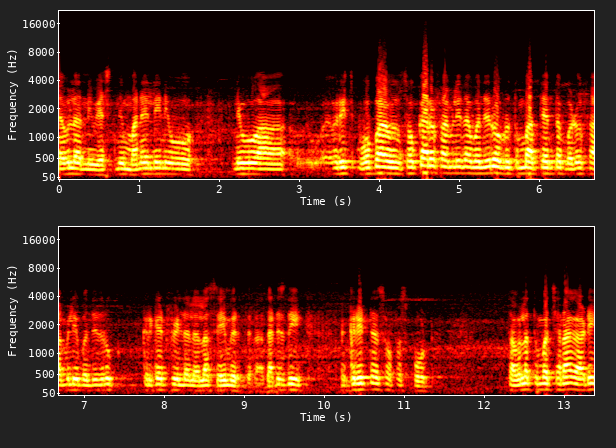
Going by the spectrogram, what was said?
leveller. ನೀವು ಎಷ್ಟು ನಿಮ್ಮ ಮನೆಯಲ್ಲಿ ನೀವು ನೀವು ರಿಚ್, ಒಬ್ಬ ಸೌಕಾರ ಫ್ಯಾಮಿಲಿಯಿಂದ ಬಂದಿರೋ ಒಬ್ರು ತುಂಬ ಅತ್ಯಂತ ಬಡವ ಫ್ಯಾಮಿಲಿ ಬಂದಿದ್ರು, ಕ್ರಿಕೆಟ್ ಫೀಲ್ಡಲ್ಲೆಲ್ಲ ಸೇಮ್ ಇರ್ತಾರೆ. That is the greatness of a sport ತಾವೆಲ್ಲ ತುಂಬ ಚೆನ್ನಾಗಿ ಆಡಿ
